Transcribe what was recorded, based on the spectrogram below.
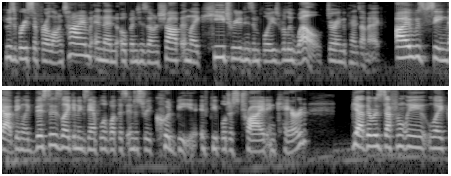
he was a barista for a long time and then opened his own shop and like he treated his employees really well during the pandemic. I was seeing that being like this is like an example of what this industry could be if people just tried and cared yeah, there was definitely like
